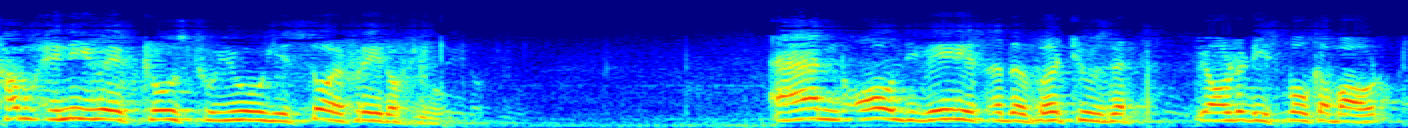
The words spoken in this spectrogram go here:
come anywhere close to you, he's so afraid of you. And all the various other virtues that we already spoke about.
